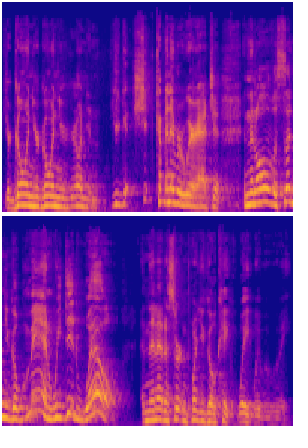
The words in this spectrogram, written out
You're going, you're going, you're going, you get shit coming everywhere at you. And then all of a sudden you go, man, we did well. And then at a certain point you go, okay, wait, wait, wait, wait.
